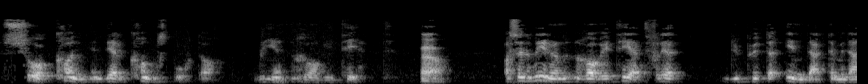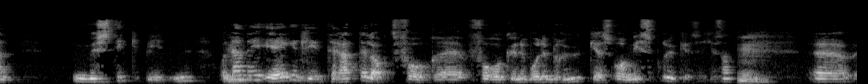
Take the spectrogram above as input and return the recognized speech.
så kan en del kampsporter bli en raritet. Ja. Altså det blir en raritet fordi at du putter inn dette med den mystikkbiten. Og mm. den er egentlig tilrettelagt for, eh, for, å kunne både brukes og misbrukes. ikke sant? Mm. Eh,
